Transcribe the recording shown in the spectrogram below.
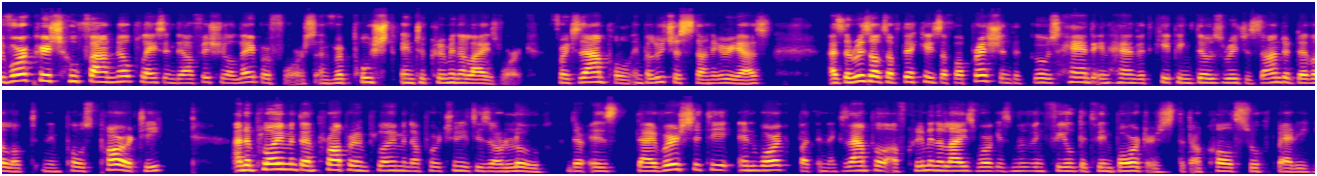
The workers who found no place in the official labor force and were pushed into criminalized work. For example, in Baluchistan areas, as a result of decades of oppression that goes hand in hand with keeping those regions underdeveloped and imposed poverty, unemployment and proper employment opportunities are low. There is diversity in work, but an example of criminalized work is moving field between borders that are called suhtbari,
